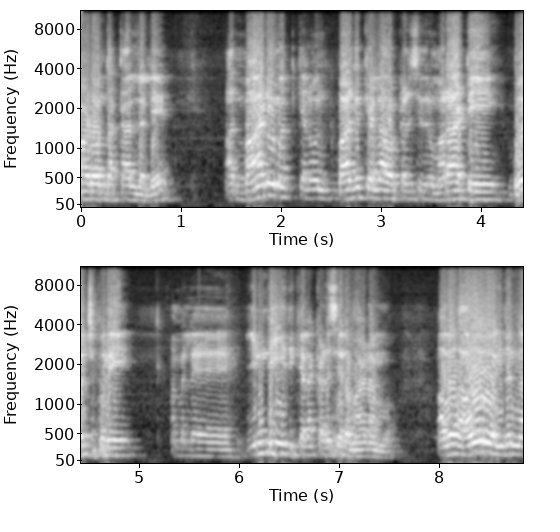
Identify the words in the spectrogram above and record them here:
ಮಾಡುವಂತ ಕಾಲದಲ್ಲಿ ಅದ್ ಮಾಡಿ ಮತ್ತೆ ಕೆಲವೊಂದು ಭಾಗಕ್ಕೆಲ್ಲ ಅವ್ರು ಕಳಿಸಿದ್ರು. ಮರಾಠಿ, ಭೋಜ್ಪುರಿ, ಆಮೇಲೆ ಹಿಂದಿ ಇದಕ್ಕೆಲ್ಲ ಕಳಿಸಿರೋ ಮೇಡಮ್ ಅವಾಗ ಅವರು ಇದನ್ನ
